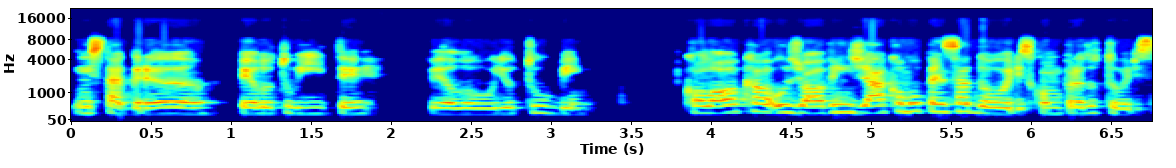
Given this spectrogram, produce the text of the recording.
Instagram, pelo Twitter, pelo YouTube, coloca os jovens já como pensadores, como produtores.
